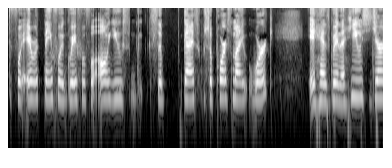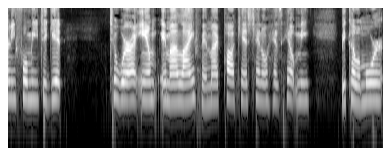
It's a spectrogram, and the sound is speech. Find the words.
forever thankful and grateful for all you guys who supports my work. It has been a huge journey for me to get to where I am in my life and my podcast channel has helped me become a more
